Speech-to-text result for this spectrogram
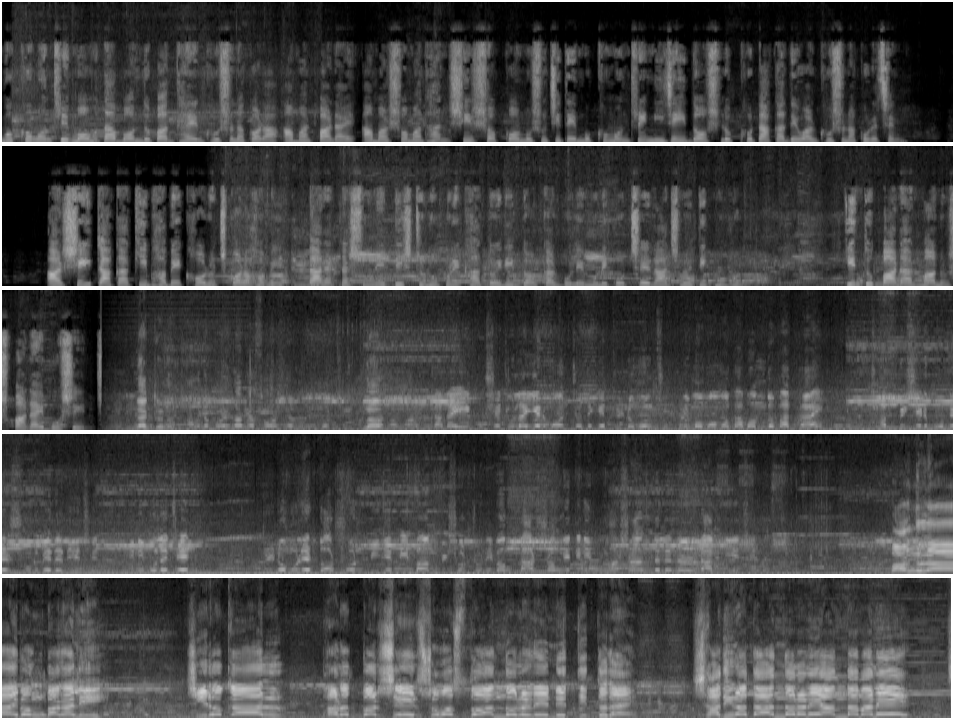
মুখ্যমন্ত্রী মমতা বন্দ্যোপাধ্যায়ের ঘোষণা করা আমার পাড়ায় আমার সমাধান শীর্ষক কর্মসূচিতে মুখ্যমন্ত্রী নিজেই দশ লক্ষ টাকা দেওয়ার ঘোষণা করেছেন। আর সেই টাকা কীভাবে খরচ করা হবে তার একটা সুনির্দিষ্ট রূপরেখা তৈরির দরকার বলে মনে করছে রাজনৈতিক মহল। কিন্তু পাড়ার মানুষ পাড়ায় বসে দাদা একুশে জুলাইয়ের মঞ্চ থেকে তৃণমূল সুপ্রিমো মমতা বন্দ্যোপাধ্যায় ছাব্বিশের ভোটের সুর বেঁধে দিয়েছেন। তিনি বলেছেন, তৃণমূলের দর্শন বিজেপি বাম বিসর্জন এবং তার সঙ্গে তিনি ভাষা আন্দোলনেরও ডাক দিয়েছেন। বাংলা এবং বাঙালি চিরকাল ভারতবর্ষের সমস্ত আন্দোলনের নেতৃত্ব দেয়। স্বাধীনতা আন্দোলনে আন্দামানে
